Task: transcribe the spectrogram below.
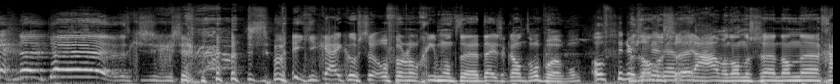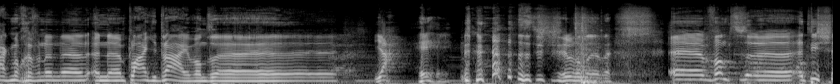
techneuten! Het is een beetje kijken of, ze, of er nog iemand eh, deze kant op eh, komt. Of ze er anders, eh, ja, want anders dan, eh, ga ik nog even een, een, een plaatje draaien. Want eh, ja, hehe. dat is wel erg. Eh, want eh, het is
